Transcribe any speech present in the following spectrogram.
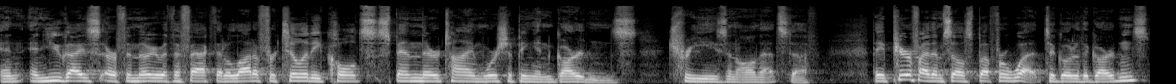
And, and you guys are familiar with the fact that a lot of fertility cults spend their time worshiping in gardens, trees, and all that stuff. They purify themselves, but for what? To go to the gardens?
